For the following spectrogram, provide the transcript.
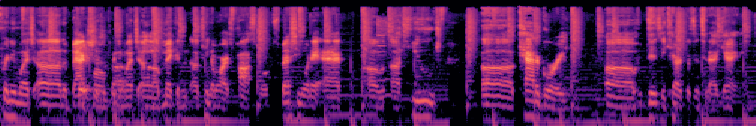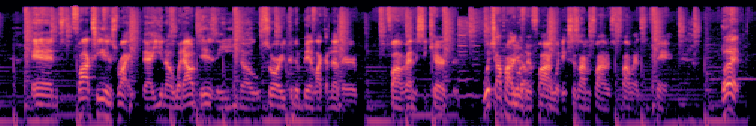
pretty much uh the backbone, pretty much uh making uh, Kingdom Hearts possible, especially when they add a, a huge uh category of Disney characters into that game. And Foxy is right that you know without Disney, you know, Sora could have been like another Final Fantasy character, which I probably would have been fine with it since I'm a Final Fantasy fan. But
